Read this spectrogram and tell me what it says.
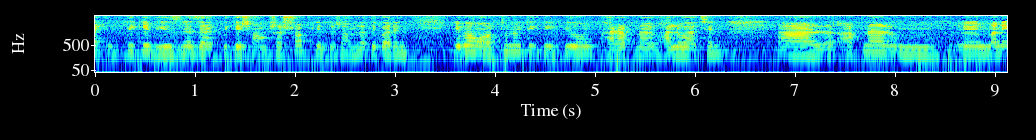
একদিকে বিজনেস একদিকে সংসার সব কিন্তু সামলাতে পারেন। এবং অর্থনৈতিক দিক দিয়েও খারাপ নয়, ভালো আছেন। আর আপনার মানে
